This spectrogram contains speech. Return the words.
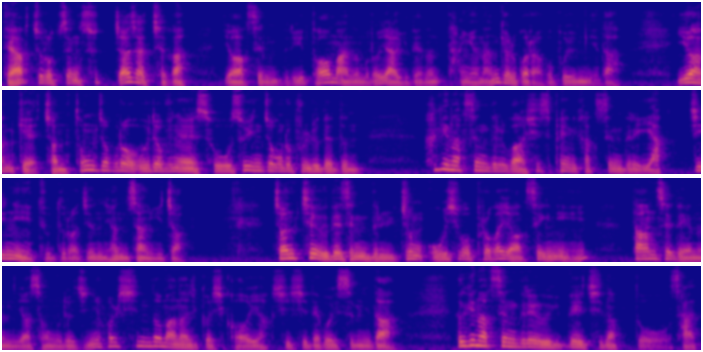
대학 졸업생 숫자 자체가 여학생들이 더 많음으로 야기되는 당연한 결과라고 보입니다. 이와 함께 전통적으로 의료 분야의 소수 인종으로 분류되던 흑인 학생들과 히스패닉 학생들의 약진이 두드러진 현상이죠. 전체 의대생들 중 55%가 여학생이니 다음 세대에는 여성 의료진이 훨씬 더 많아질 것이 거의 확실시되고 있습니다. 흑인 학생들의 의대 진학도 4.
